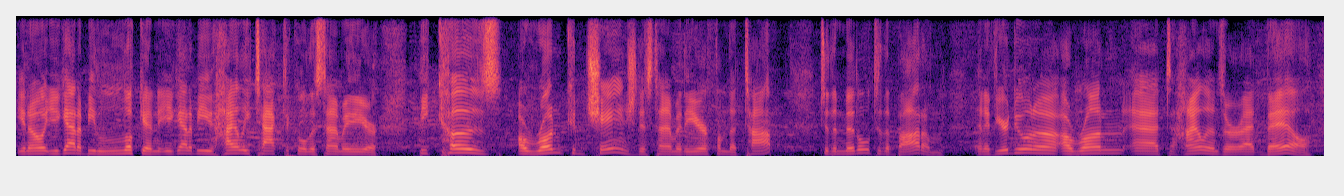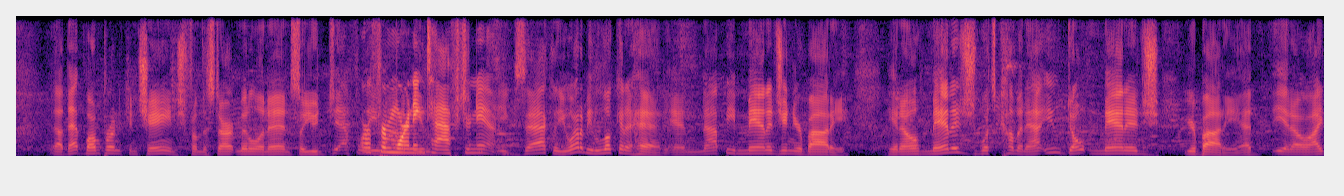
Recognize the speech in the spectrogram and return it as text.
You know, you got to be looking, you got to be highly tactical this time of the year because a run could change this time of the year from the top to the middle to the bottom. And if you're doing a, a run at Highlands or at Vail, uh, that bump run can change from the start, middle, and end. So you definitely Or from morning be- to afternoon. Exactly. You want to be looking ahead and not be managing your body. You know, manage what's coming at you. Don't manage your body. Uh, you know, I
